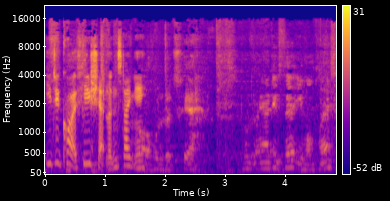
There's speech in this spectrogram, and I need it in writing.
You do quite a few Shetlands, don't you? Oh, hundreds, yeah. I do 30 in one place.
